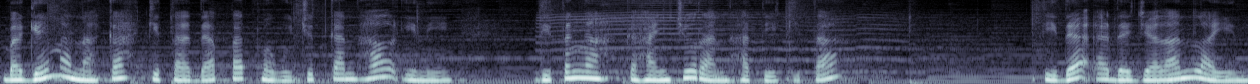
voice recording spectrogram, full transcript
Bagaimanakah kita dapat mewujudkan hal ini di tengah kehancuran hati kita? Tidak ada jalan lain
